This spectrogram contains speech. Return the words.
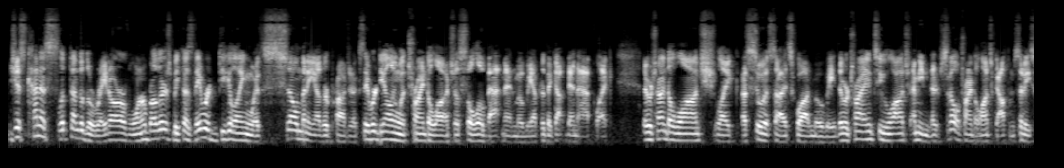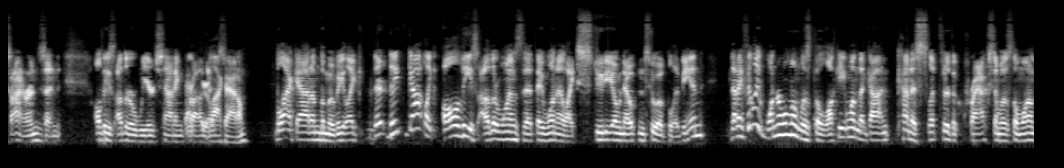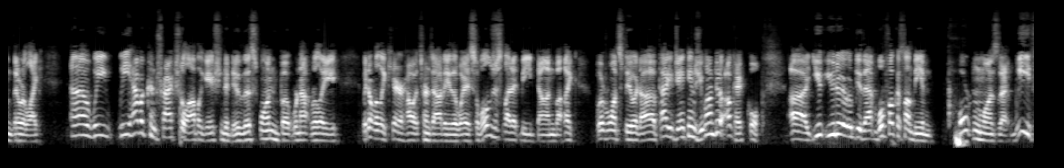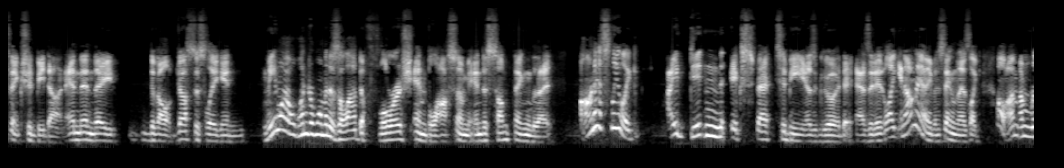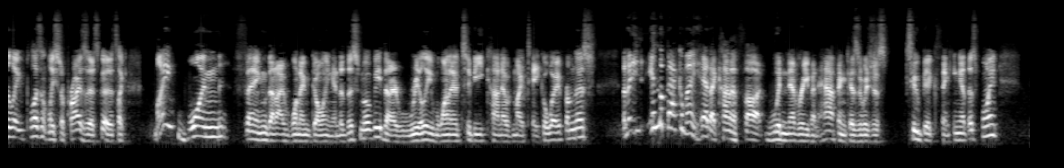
just kind of slipped under the radar of Warner Brothers because they were dealing with so many other projects. They were dealing with trying to launch a solo Batman movie after they got Ben Affleck. They were trying to launch like a Suicide Squad movie. They were trying to launch. I mean, they're still trying to launch Gotham City Sirens and all these other weird sounding projects. Black Adam. Black Adam, the movie, like they're, they've got like all these other ones that they want to like studio note into oblivion. That I feel like Wonder Woman was the lucky one that got kind of slipped through the cracks and was the one they were like, uh, we we have a contractual obligation to do this one, but we're not really we don't really care how it turns out either way, so we'll just let it be done. But like whoever wants to do it, uh, Patty Jenkins, you want to do it? Okay, cool. Uh, you you do do that. We'll focus on the important ones that we think should be done, and then they develop Justice League. And meanwhile, Wonder Woman is allowed to flourish and blossom into something that, honestly, like I didn't expect to be as good as it is. Like, and I'm not even saying that as like, oh, I'm I'm really pleasantly surprised that it's good. It's like my one thing that I wanted going into this movie that I really wanted to be kind of my takeaway from this. And I, in the back of my head, I kind of thought would never even happen because it was just too big thinking at this point.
